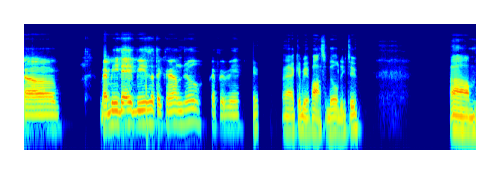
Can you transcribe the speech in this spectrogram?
Um, maybe he debuts at the Crown Jewel pay per view. That could be a possibility too. Um,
